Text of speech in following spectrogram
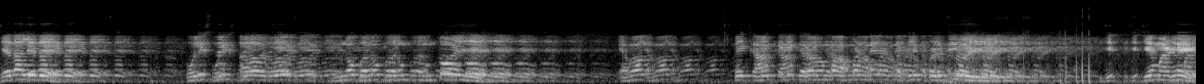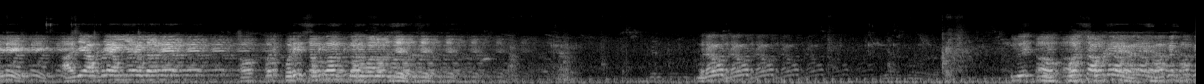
જેના લીધે પોલીસને જે ગુનો બનો બન- બનતો હોય છે. એમાં કંઈ કામગીરી કરવામાં આપણને તકલીફ પડતી હોય છે. જે- માટે આજે આપણે અહીંયા બધાને પરિસંવાદ કરવાનો છે. બરાબર? પેલું, આપણે સ્વાગત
